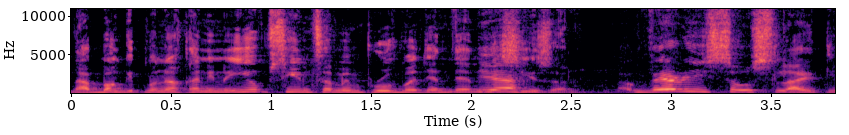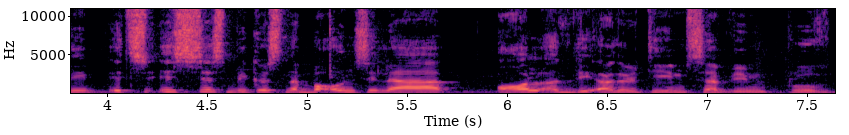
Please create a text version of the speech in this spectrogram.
nabanggit mo na kanina, you've seen some improvement in them this season. Very so slightly. It's it's just because nabaon sila, all of the other teams have improved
